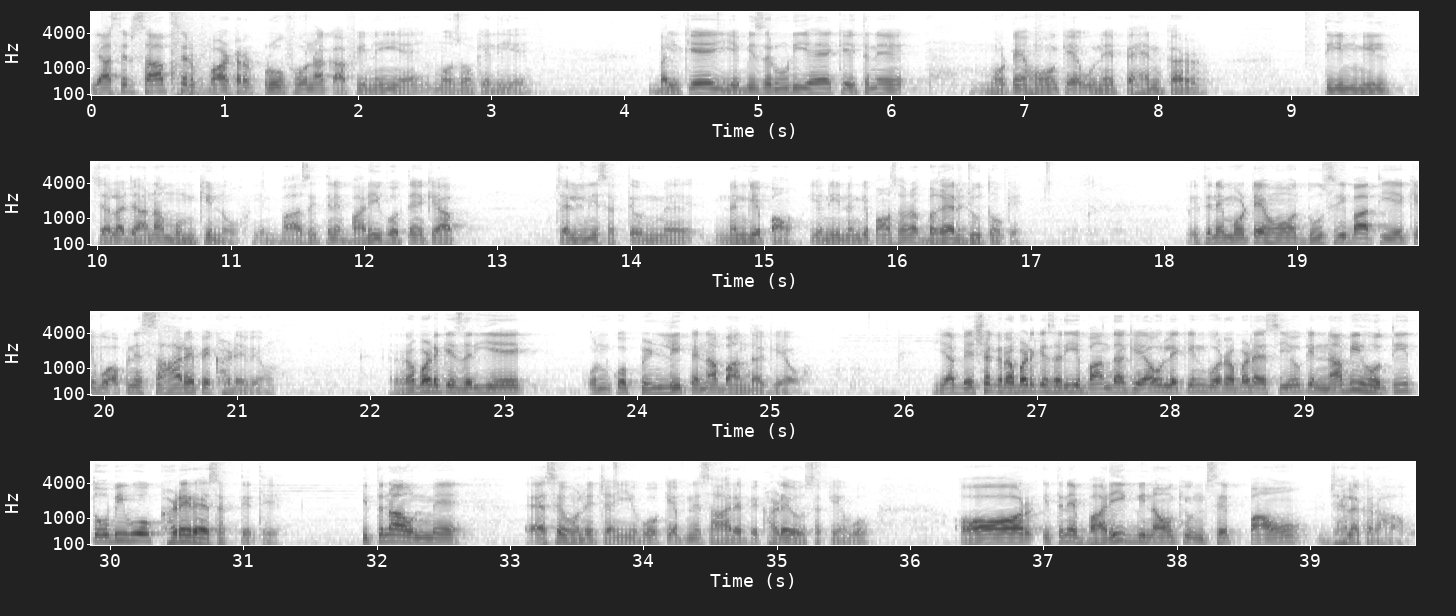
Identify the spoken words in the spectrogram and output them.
یاسر صاحب صرف واٹر پروف ہونا کافی نہیں ہے موزوں کے لیے بلکہ یہ بھی ضروری ہے کہ اتنے موٹے ہوں کہ انہیں پہن کر تین میل چلا جانا ممکن ہو یعنی بعض اتنے باریک ہوتے ہیں کہ آپ چل ہی نہیں سکتے ان میں ننگے پاؤں یعنی ننگے پاؤں سے بغیر جوتوں کے تو اتنے موٹے ہوں دوسری بات یہ کہ وہ اپنے سہارے پہ کھڑے ہوئے ہوں ربڑ کے ذریعے ان کو پنڈلی پہ نہ باندھا گیا ہو یا بے شک ربڑ کے ذریعے باندھا گیا ہو لیکن وہ ربڑ ایسی ہو کہ نہ بھی ہوتی تو بھی وہ کھڑے رہ سکتے تھے اتنا ان میں ایسے ہونے چاہیے وہ کہ اپنے سہارے پہ کھڑے ہو سکیں وہ اور اتنے باریک بھی نہ ہوں کہ ان سے پاؤں جھلک رہا ہو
